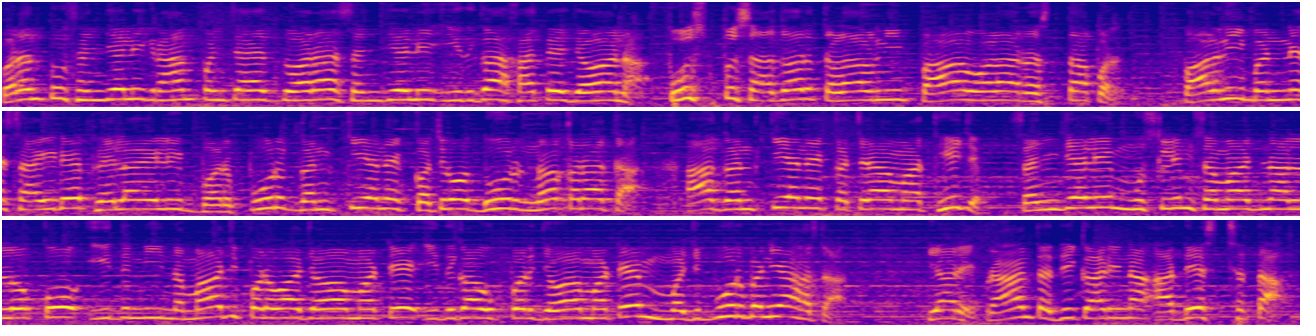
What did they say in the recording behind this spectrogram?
પરંતુ સંજેલી ગ્રામ પંચાયત દ્વારા સંજેલી ઈદગાહ ખાતે જવાના પુષ્પસાગર તળાવની પાળવાળા રસ્તા પર પાળની બંને સાઈડે ફેલાયેલી ભરપૂર ગંદકી અને કચરો દૂર ન કરાતા આ ગંદકી અને કચરામાંથી જ સંજેલી મુસ્લિમ સમાજના લોકો ઈદની નમાજ પડવા જવા માટે ઈદગાહ ઉપર જવા માટે મજબૂર બન્યા હતા. ત્યારે પ્રાંત અધિકારીના આદેશ છતાં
